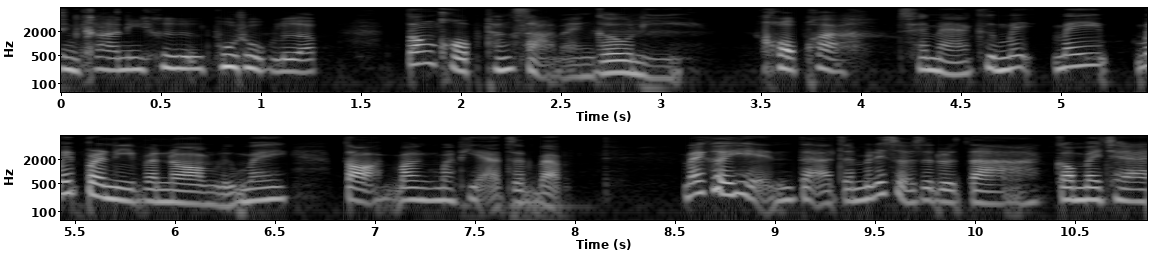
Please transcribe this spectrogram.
สินค้านี้คือผู้ถูกเลือก ต้องครบทั้งสามแองเกิลนี้ ครบค่ะ ใช่ไหมคือไม่ไม่ไม่ประนีประนอมหรือไม่ต่อบางบางทีอาจจะแบบ ไม่เคยเห็นแต่อาจจะไม่ได้สวยสะดุดตาก็ไม่ใช่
